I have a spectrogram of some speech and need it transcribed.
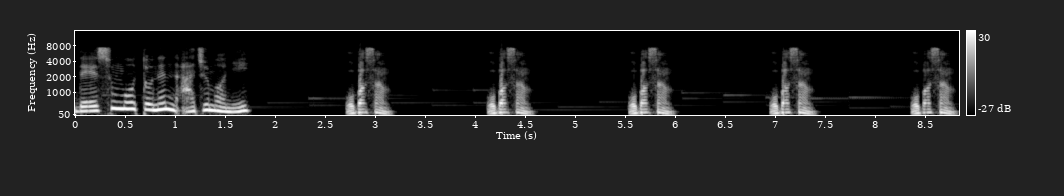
내숙모또는아주머 니。 おばさん、おばさん、おばさん、おばさん、おばさん。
